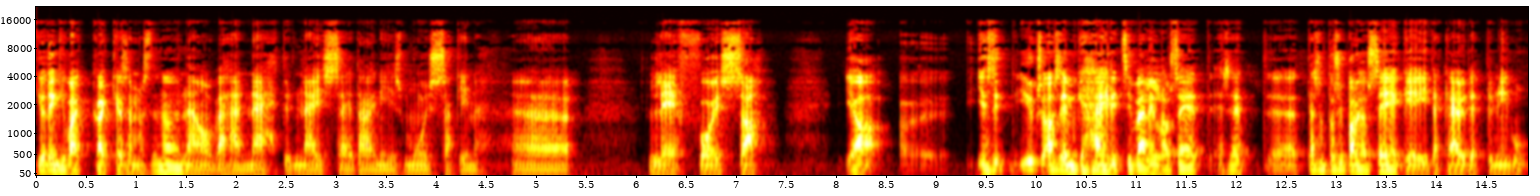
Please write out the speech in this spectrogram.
jotenkin vaikka kaikki on semmoista, että no nämä on vähän nähty näissä tai niissä muissakin öö, leffoissa. Ja, ja sitten yksi asia, mikä häiritsi välillä on se, että, se, että äh, tässä on tosi paljon CGI-tä käytetty, niin kuin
